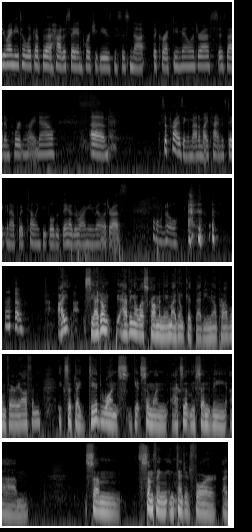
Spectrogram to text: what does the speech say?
do I need to look up the, how to say in Portuguese this is not the correct email address? Is that important right now? Um, surprising amount of my time is taken up with telling people that they have the wrong email address. Oh no. I see. I don't having a less common name. I don't get that email problem very often. Except I did once get someone accidentally send me um, some something intended for a,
